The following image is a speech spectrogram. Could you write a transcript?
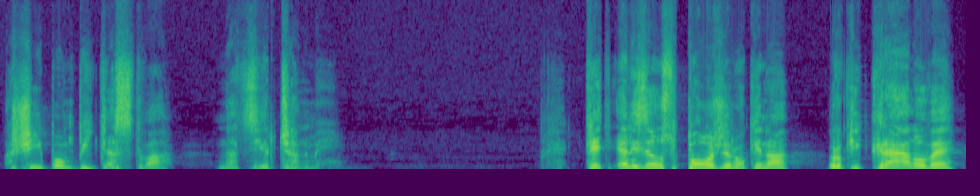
a šípom víťazstva nad Sirčanmi. Keď Elizeus položil ruky na ruky kráľové,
